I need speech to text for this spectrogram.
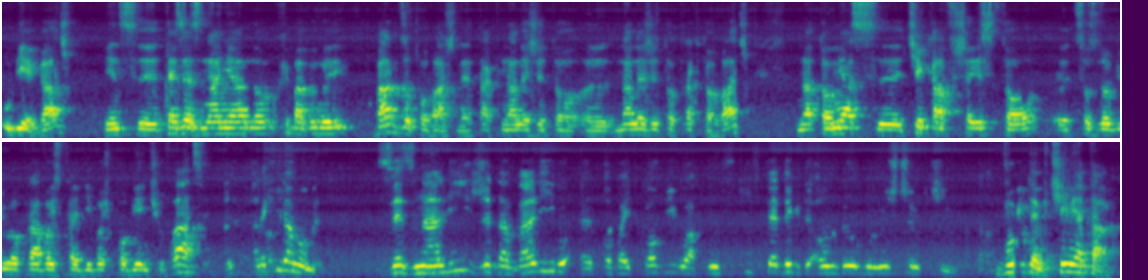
ubiegać. Więc y, te zeznania no, chyba były bardzo poważne, tak należy to, y, należy to traktować. Natomiast ciekawsze jest to, co zrobiło Prawo i Sprawiedliwość po objęciu władzy. Ale, ale chwila, moment zeznali, że dawali e, Obajtkowi łapówki wtedy, gdy on był burmistrzem Pcimia. Tak? Wójtem Pcimia, tak.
